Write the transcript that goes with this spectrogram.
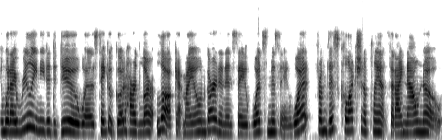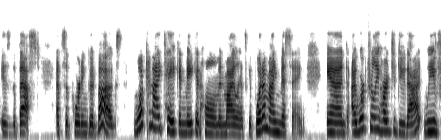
And what I really needed to do was take a good hard look at my own garden and say, what's missing? What from this collection of plants that I now know is the best at supporting good bugs what can I take and make it home in my landscape? What am I missing? And I worked really hard to do that. We've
